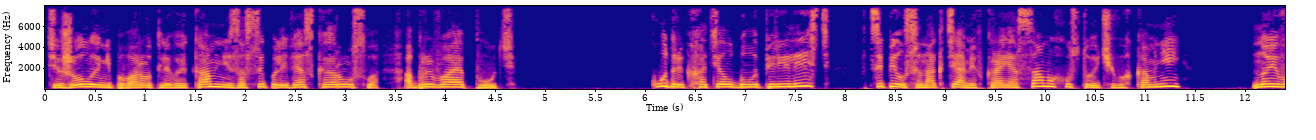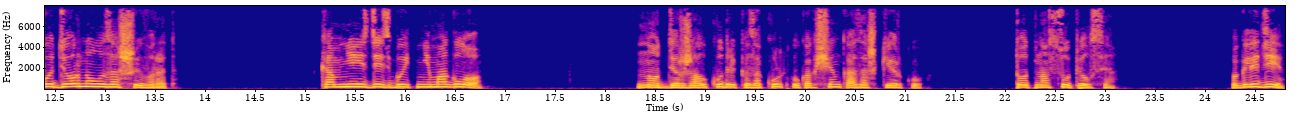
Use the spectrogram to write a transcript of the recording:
Тяжелые неповоротливые камни засыпали вязкое русло, обрывая путь. Кудрик хотел было перелезть, вцепился ногтями в края самых устойчивых камней, но его дернуло за шиворот. «Камней здесь быть не могло!» Нот держал Кудрика за куртку, как щенка за шкирку. Тот насупился. «Погляди,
